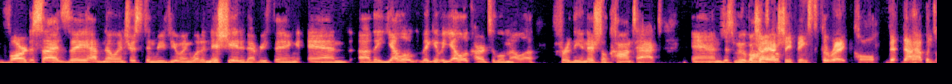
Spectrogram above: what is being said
VAR decides they have no interest in reviewing what initiated everything, and uh, they yellow they give a yellow card to Lamela for the initial contact, and just move Which on. Which I actually think is the right call. That that happens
